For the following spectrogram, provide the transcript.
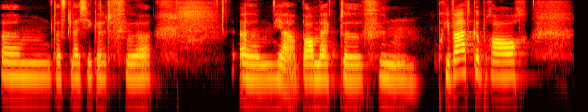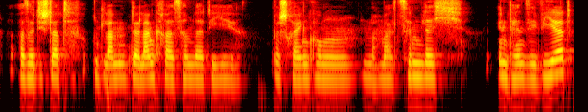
Ähm, das gleiche gilt für ähm, ja, Baumärkte für den Privatgebrauch. Also die Stadt und Land, der Landkreis haben da die Beschränkungen nochmal ziemlich intensiviert.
